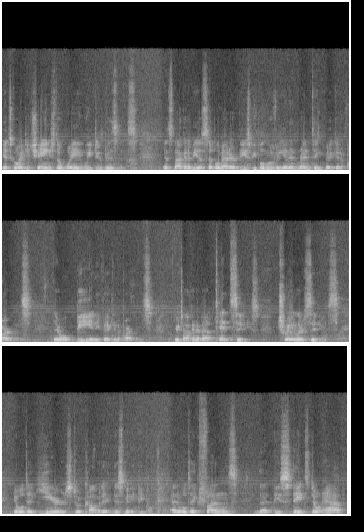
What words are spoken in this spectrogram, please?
It's going to change the way we do business. It's not going to be a simple matter of these people moving in and renting vacant apartments. There won't be any vacant apartments. You're talking about tent cities, trailer cities. It will take years to accommodate this many people. And it will take funds that these states don't have,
